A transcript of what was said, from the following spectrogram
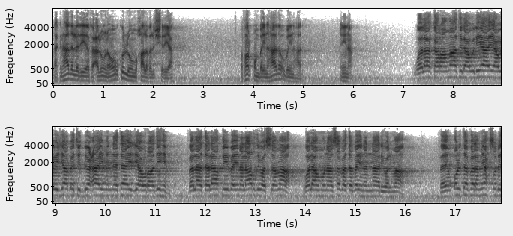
لكن هذا الذي يفعلونه كله مخالفة للشريعة. ففرق بين هذا وبين هذا. أي نعم. ولا كرامات الأولياء أو إجابة الدعاء من نتائج أورادهم. فلا تلاقي بين الأرض والسماء ولا مناسبة بين النار والماء. فإن قلت فلم يحصل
